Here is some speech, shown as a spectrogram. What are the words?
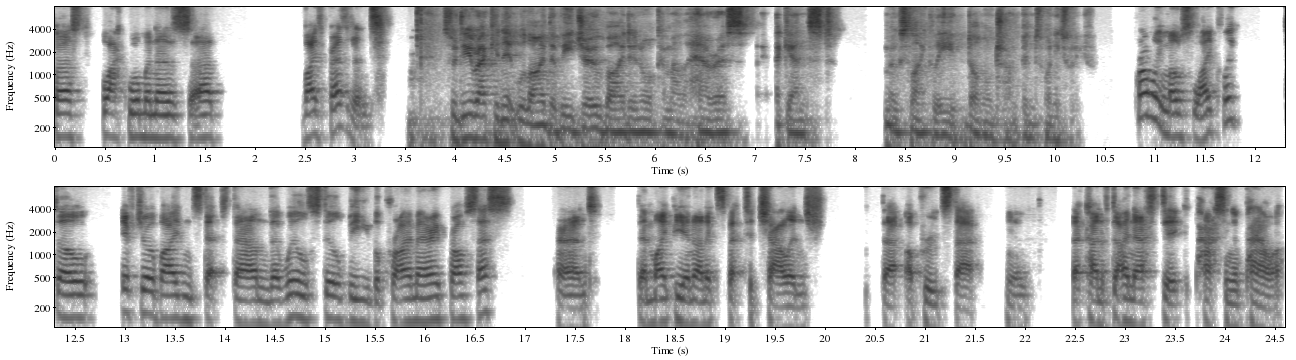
first black woman as uh, vice president. So, do you reckon it will either be Joe Biden or Kamala Harris against most likely Donald Trump in 2024? Probably most likely. Though, if Joe Biden steps down, there will still be the primary process, and there might be an unexpected challenge that uproots that. You know, that kind of dynastic passing of power.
